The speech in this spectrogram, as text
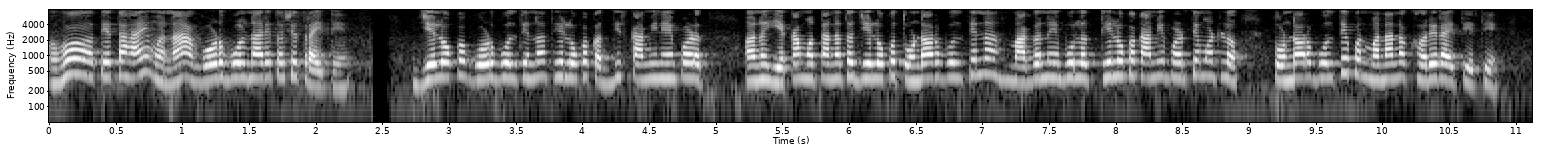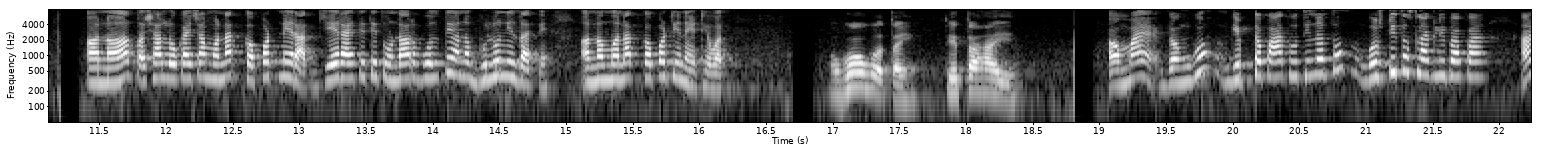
हो ते तर आहे म्हणा. गोड बोलणारे तसेच राहते. जे लोक गोड बोलते ना ते लोक कधीच कामी नाही पडत. आणि एका मतानं तर जे लोक तोंडावर बोलते ना मागं नाही बोलत ते लोक कामी पडते म्हटलं. तोंडावर बोलते पण मनानं खरे राहते ते. अन तशा लोकांच्या मनात कपट नाही राहत. जे राहते ते तोंडावर बोलते आणि भुलूनही जाते. आणि मनात कपटही नाही ठेवत. हो हो ताई ते तर आहे. अमाय गंगू गिफ्ट पाहत होती ना तू? गोष्टीतच लागली बापा. हा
